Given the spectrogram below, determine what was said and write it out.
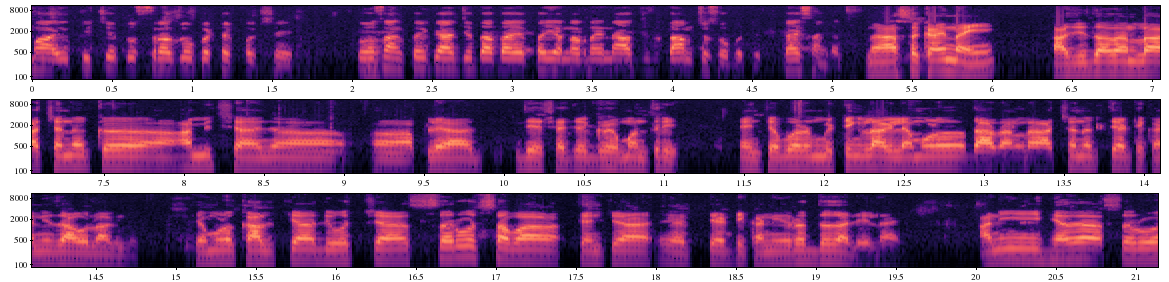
महायुतीचे दुसरा जो घटक पक्ष आहे तो सांगतोय की अजितदादा येता येणार नाही आणि अजितदादा आमच्यासोबत काय सांगाल? नाही असं काय नाही. अजितदादांना अचानक अमित शहा आपल्या देशाचे गृहमंत्री यांच्याबरोबर मिटिंग लागल्यामुळं दादांना अचानक त्या ठिकाणी जावं लागलं. त्यामुळं कालच्या दिवसच्या सर्वच सभा त्यांच्या त्या ठिकाणी रद्द झालेल्या आहे आणि ह्या सर्व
